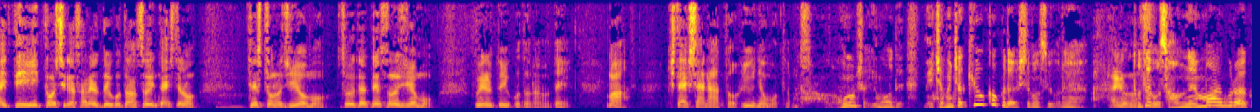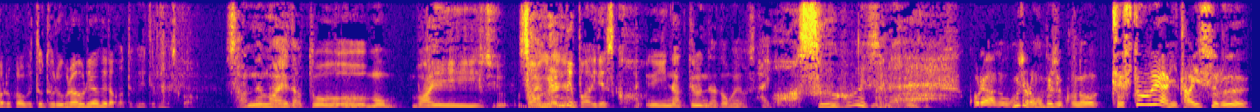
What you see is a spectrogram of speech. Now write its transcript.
IT 投資がされるということは、それに対してのテストの需要も、そういったテストの需要も増えるということなので、まあ、期待したいなというふうに思ってます。御社、今までめちゃめちゃ急拡大してますよね。例えば3年前ぐらいから比べると、どれぐらい売上高って増えてるんですか？3年前だと、もう倍以上、3年で倍ですか？になってるんだと思います。はい、あすごいですね。これ、あの、御社のホームページ、このテストウェアに対する、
